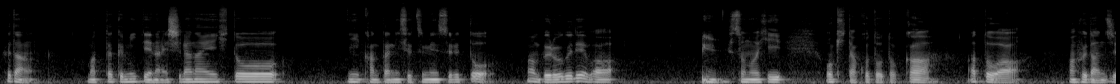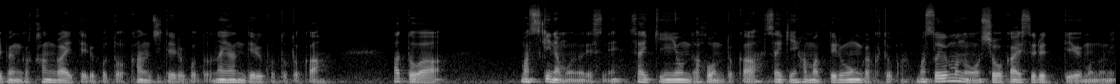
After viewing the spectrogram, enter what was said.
普段全く見てない、知らない人に簡単に説明すると、まあ、ブログでは その日起きたこととか、あとは、まあ、普段自分が考えてること、感じてること、悩んでることとか、あとは、まあ、好きなものですね。最近読んだ本とか、最近ハマってる音楽とか、まあ、そういうものを紹介するっていうものに、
